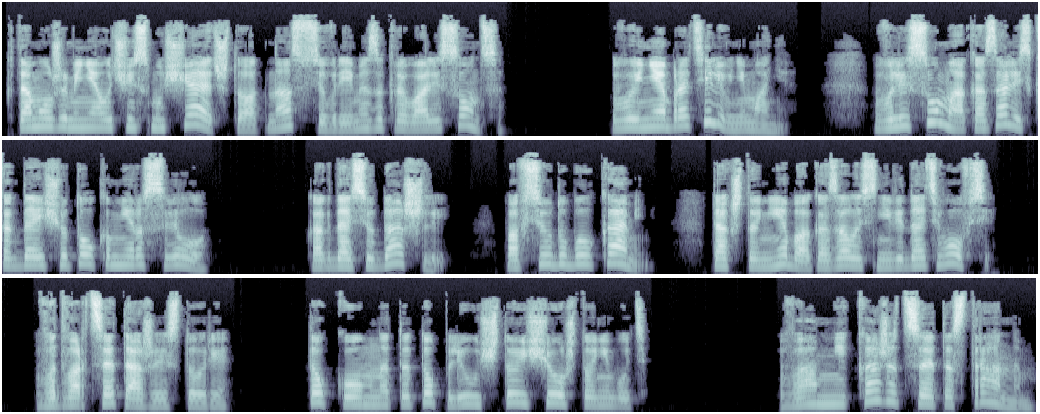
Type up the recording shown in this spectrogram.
К тому же меня очень смущает, что от нас все время закрывали солнце. Вы не обратили внимания? В лесу мы оказались, когда еще толком не рассвело. Когда сюда шли, повсюду был камень, так что небо оказалось не видать вовсе. Во дворце та же история. То комната, то плющ, то еще что-нибудь. Вам не кажется это странным?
